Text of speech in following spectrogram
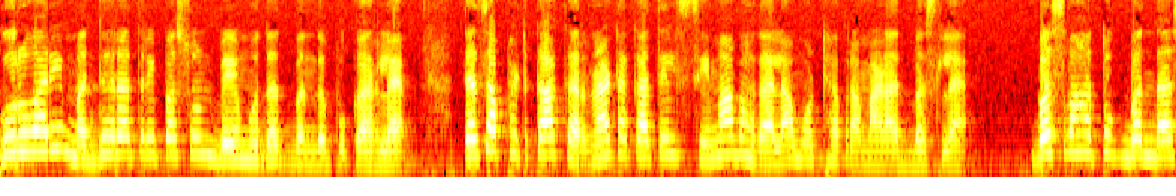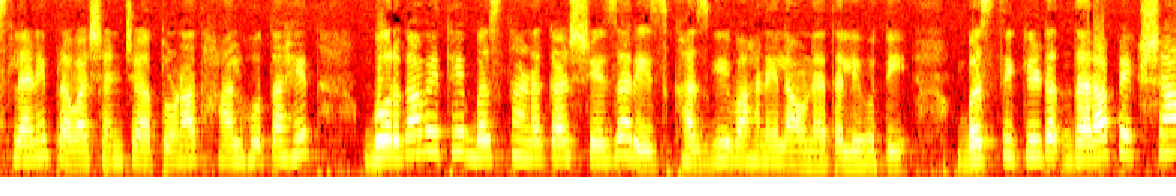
गुरुवारी मध्यरात्रीपासून बेमुदत बंद पुकारलाय. त्याचा फटका कर्नाटकातील सीमा भागाला मोठ्या प्रमाणात बसलाय. बस वाहतूक बंद असल्याने प्रवाशांच्या अतोनात हाल होत आहेत. बोरगाव येथे बस स्थानका शेजारीच खासगी वाहने लावण्यात आली होती. बस तिकीट दरापेक्षा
